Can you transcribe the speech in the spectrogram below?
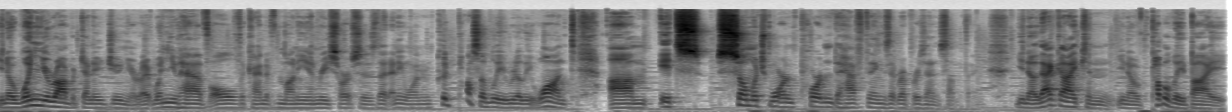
you know, when you're Robert Downey Jr., right, when you have all the kind of money and resources that anyone could possibly really want, um, it's so much more important to have things that represent something. You know, that guy can, you know, probably buy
